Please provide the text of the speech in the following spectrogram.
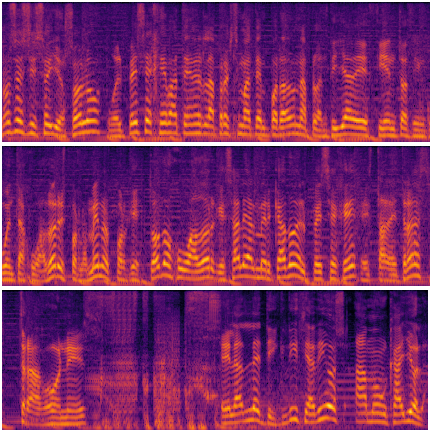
no sé si soy yo solo o el PSG va a tener la próxima temporada una plantilla de 150 jugadores por lo menos, porque todo jugador que sale al mercado el PSG está detrás. Dragones. El Athletic dice adiós a Moncayola.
